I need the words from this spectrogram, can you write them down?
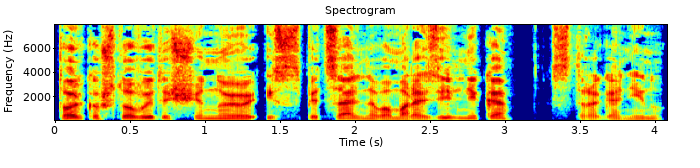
только что вытащенную из специального морозильника, строганину.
